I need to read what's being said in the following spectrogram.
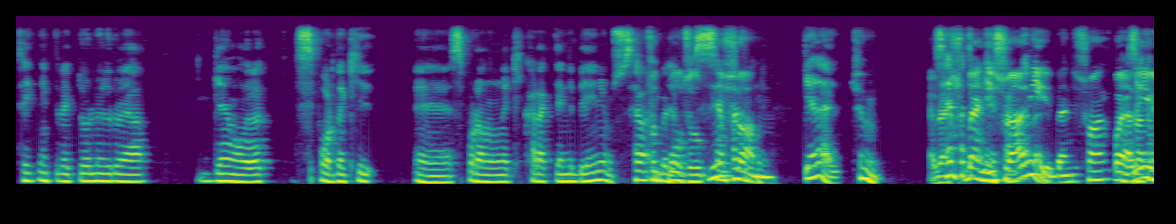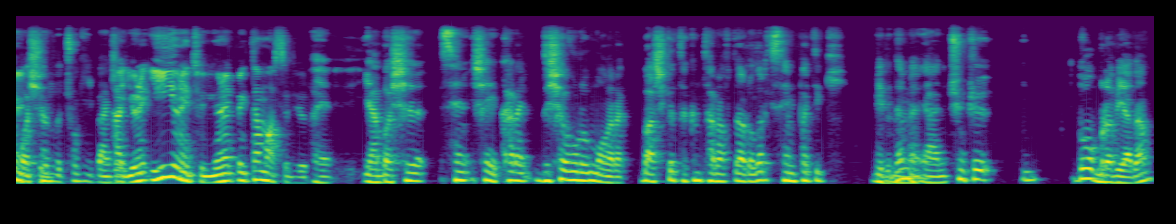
teknik direktörlüğü veya genel olarak spordaki e, spor alanındaki karakterini beğeniyor musun? Böyle Futbolculuk mu şu an mı? Genel tüm Ya ben, bir bence şu an iyi. Bence şu an bayağı iyi zaten yönetiyor. başarılı çok iyi bence. Hayır, yöne- iyi yönetiyor. Yönetmekten bahsediyorum. Hayır, yani başı sen, şey kara, dışa vurum olarak başka takım taraftar olarak sempatik biri değil Hı. mi? Yani çünkü dobra bir adam.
